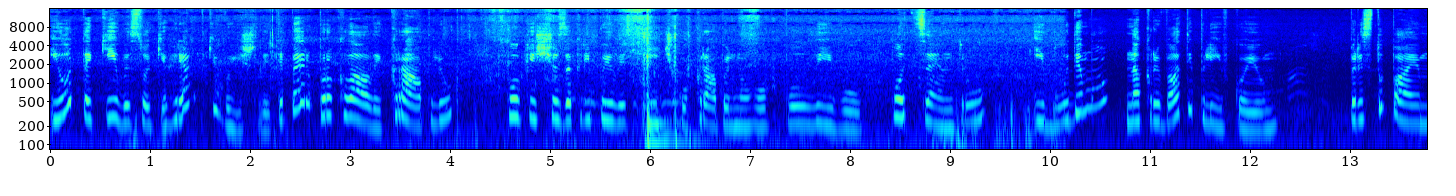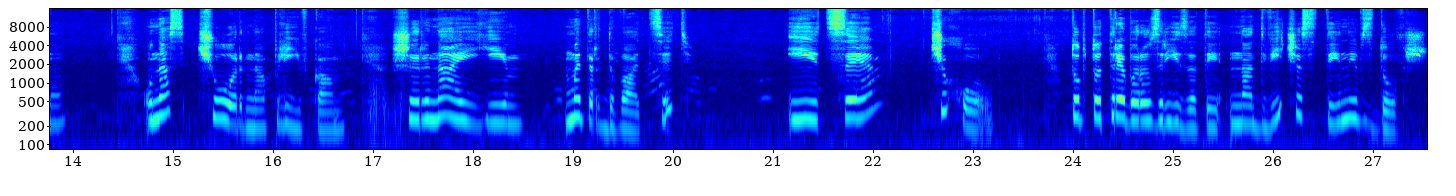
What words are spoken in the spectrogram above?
І от такі високі грядки вийшли. Тепер проклали краплю, поки що закріпили стрічку крапельного поливу по центру і будемо накривати плівкою. Приступаємо. У нас чорна плівка, ширина її метр двадцять, і це чохол. Тобто треба розрізати на дві частини вздовж.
